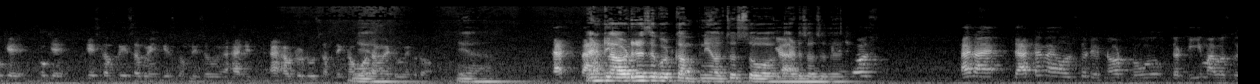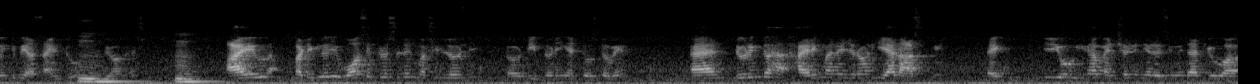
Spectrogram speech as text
okay, okay, these companies are going, these companies are going. I, had it, I have to do something. Now, Yeah. what am I doing wrong? Yeah. That, And that- Cloudera is a good company also, so Yeah. that is also there. Because, and I that time I also did not know the team I was going to be assigned to. To Mm. be honest, Hmm. I particularly was interested in machine learning, uh, deep learning, and those domains. And during the hiring manager round, he had asked me, like, you, you have mentioned in your resume that you are,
